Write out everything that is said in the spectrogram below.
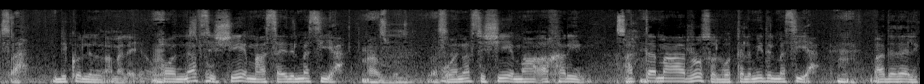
صح. دي كل العملية هو نفس الشيء مع السيد المسيح. مظبوط. ونفس الشيء مع آخرين. حتى مع الرسل والتلاميذ المسيح بعد ذلك.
